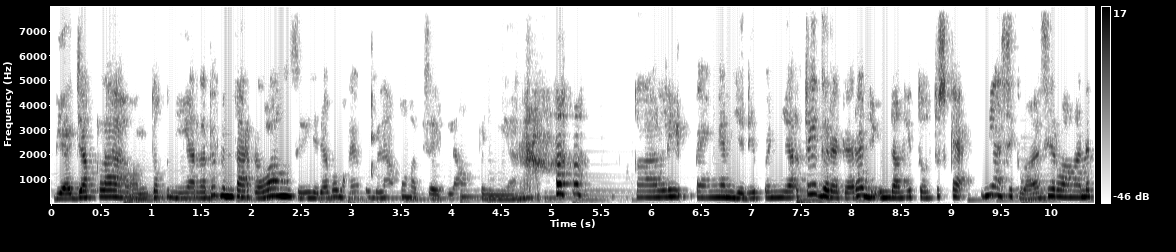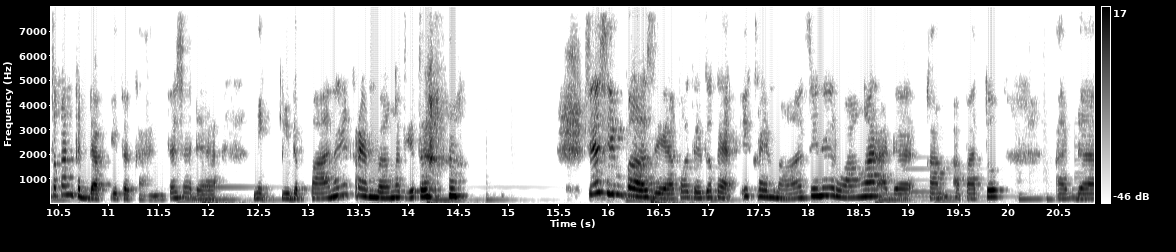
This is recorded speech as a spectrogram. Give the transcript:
diajak lah untuk nyiar. Tapi bentar doang sih jadi aku makanya aku bilang aku nggak bisa bilang penyiar. Kali pengen jadi penyiar tuh ya gara-gara diundang itu. Terus kayak ini asik banget sih ruangannya tuh kan kedap gitu kan. Terus ada mic di depannya keren banget gitu saya simpel sih aku waktu itu kayak ih keren banget sih nih ruangan ada kam, apa tuh ada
